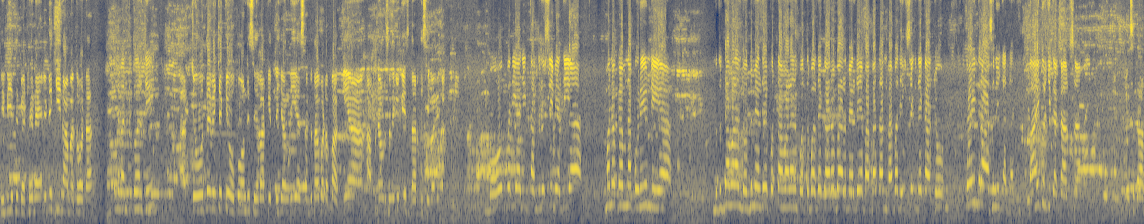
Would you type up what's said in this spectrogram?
ਬੀਬੀ ਇੱਥੇ ਬੈਠੇ ਨੇ। ਬੀਬੀ ਕੀ ਨਾਮ ਹੈ ਤੁਹਾਡਾ? ਕੁਲਵੰਤ ਕੌਰ ਜੀ। ਜੋਤ ਦੇ ਵਿੱਚ ਘਿਓ ਪਾਉਣ ਦੀ ਸੇਵਾ ਕੀਤੀ ਜਾਂਦੀ ਹੈ। ਸੰਗਤਾਂ ਵਡਭਾਗੀਆਂ ਆਪਣੇ ਆਪ ਨੂੰ ਕਿਉਂਕਿ ਇਸ ਦਰ ਦੀ ਸੇਵਾ ਵੀ ਕਰਦੀਆਂ ਨੇ। ਬਹੁਤ ਵਧੀਆ ਜੀ ਤੰਦਰੁਸਤੀ ਮਿਲਦੀ ਆ। ਮਨੋਕਾਮਨਾ ਪੂਰੀ ਹੁੰਦੀ ਆ। ਦੁੱਧਾਂ ਵਾਲਿਆਂ ਨੂੰ ਦੁੱਧ ਮਿਲਦੇ ਪੁੱਤਾਂ ਵਾਲਿਆਂ ਨੂੰ ਪੁੱਤ ਬਲਦੇ ਕਾਰੋਬਾਰ ਮਿਲਦੇ ਆ। ਬਾਬਾ ਧੰਨ ਬਾਬਾ ਦੀਪ ਸਿੰਘ ਦੇ ਘਰ ਚੋਂ ਕੋਈ ਨਿਰਾਸ਼ ਨਹੀਂ ਜਾਂਦਾ ਜੀ। ਵਾਹਿਗੁਰੂ ਜੀ ਕਾ ਖਾਲਸਾ। ਇਸ ਦਰ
